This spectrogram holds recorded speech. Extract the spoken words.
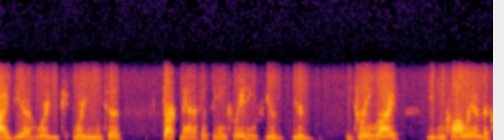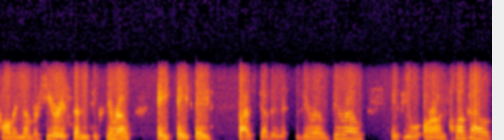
idea of where you where you need to start manifesting and creating your your dream life, you can call in. The call in number here is 760-888-5700. If you are on Clubhouse,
